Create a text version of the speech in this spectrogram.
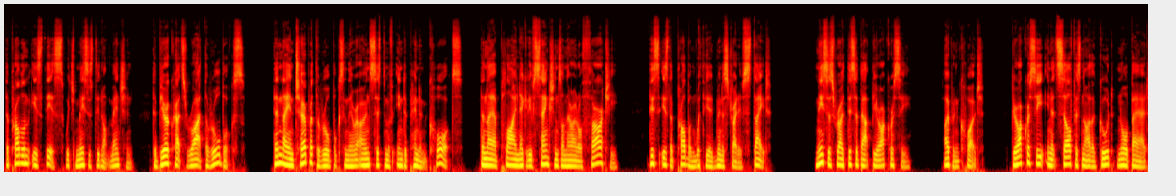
The problem is this, which Mises did not mention. The bureaucrats write the rule books. Then they interpret the rule books in their own system of independent courts. Then they apply negative sanctions on their own authority. This is the problem with the administrative state. Mises wrote this about bureaucracy. Open quote. Bureaucracy in itself is neither good nor bad.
